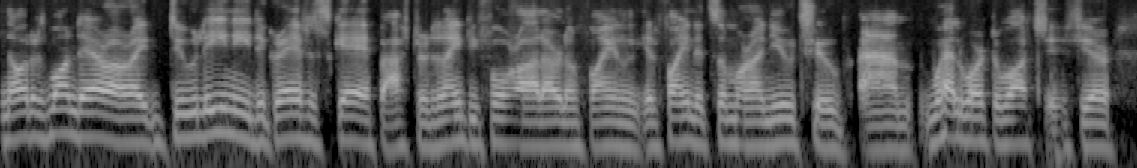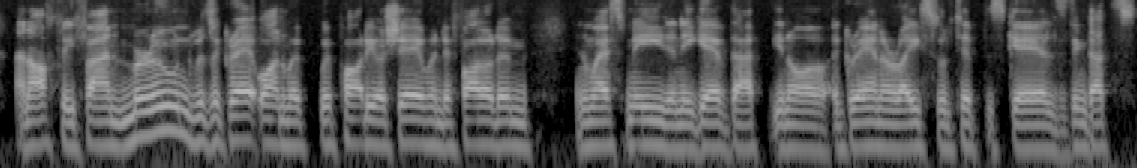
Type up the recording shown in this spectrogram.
No, there's one there, all right. Doolini, The Great Escape, after the 94 All Ireland final. You'll find it somewhere on YouTube. Um, well worth a watch if you're an Offaly fan. Marooned was a great one with, with Páidí Ó Sé when they followed him in Westmeath and he gave that, you know, a grain of rice will tip the scales. I think that's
